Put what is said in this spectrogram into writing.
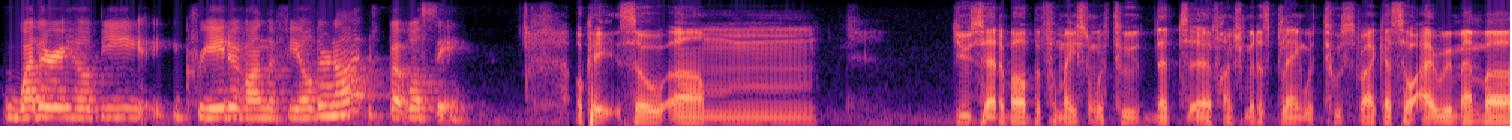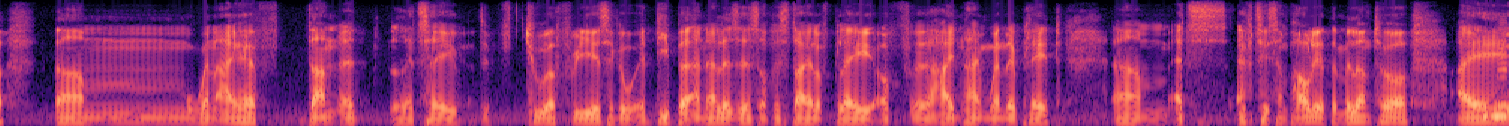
whether he'll be creative on the field or not, but we'll see. Okay, so um, you said about the formation with two that uh, Frank Schmidt is playing with two strikers. So I remember um, when I have done a let's say two or three years ago a deeper analysis of the style of play of uh, Heidenheim when they played um, at FC St. Pauli at the Millerntor. I mm-hmm.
